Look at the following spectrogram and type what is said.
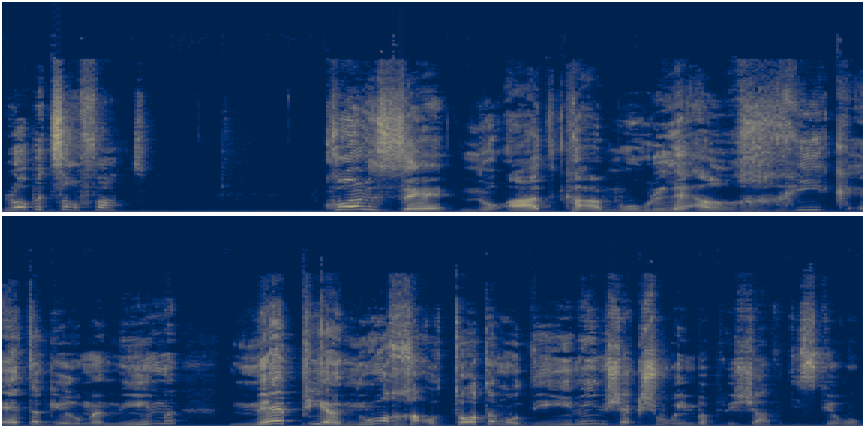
לא בצרפת. כל זה נועד כאמור להרחיק את הגרמנים מפענוח האותות המודיעיניים שקשורים בפלישה ותזכרו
